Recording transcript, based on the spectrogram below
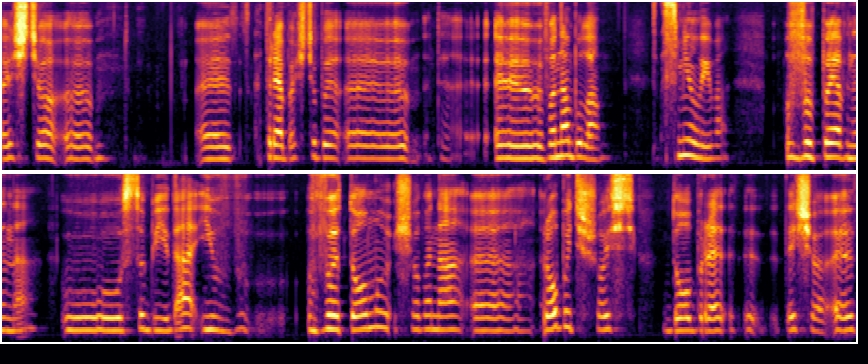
е, що е, е, треба, щоб е, е, вона була смілива, впевнена у собі, да, і в, в тому, що вона е, робить щось добре, е, те, що е,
